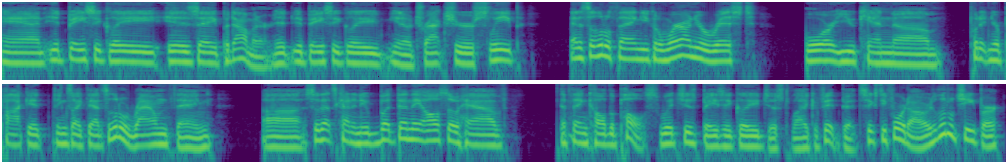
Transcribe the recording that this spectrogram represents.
and it basically is a pedometer. It, it basically you know tracks your sleep, and it's a little thing you can wear on your wrist, or you can um, put it in your pocket, things like that. It's a little round thing, uh, so that's kind of new. But then they also have a thing called the Pulse, which is basically just like a Fitbit, sixty four dollars, a little cheaper,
